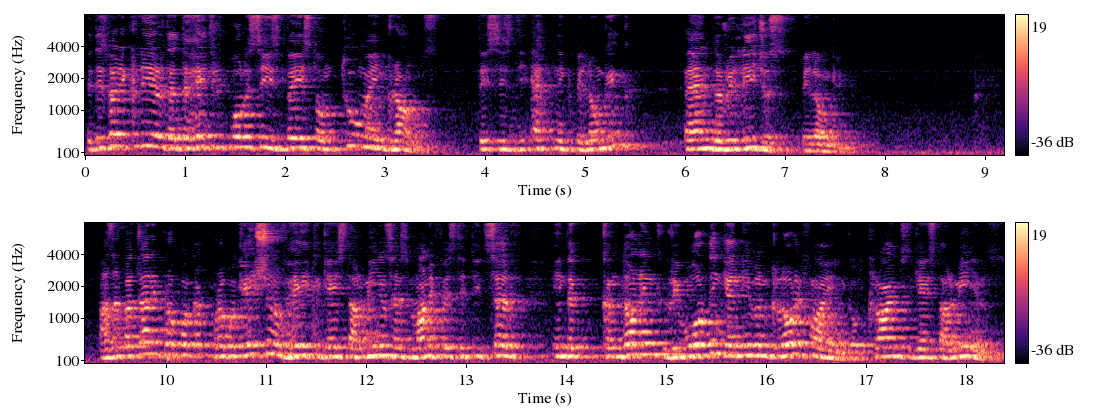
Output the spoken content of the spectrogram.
it is very clear that the hatred policy is based on two main grounds. This is the ethnic belonging and the religious belonging. Azerbaijani propag propagation of hate against Armenians has manifested itself in the condoning, rewarding, and even glorifying of crimes against Armenians.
